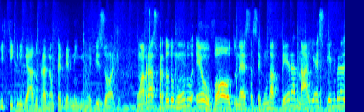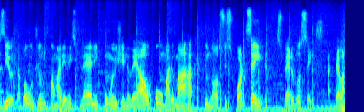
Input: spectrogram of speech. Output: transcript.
e fique ligado para não perder nenhum episódio. Um abraço para todo mundo. Eu volto nesta segunda-feira na ESPN Brasil, tá bom? Junto com a Mariana Spinelli, com o Eugênio Leal, com o Mário Marra, no nosso Sport Center. Espero vocês. Até lá.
